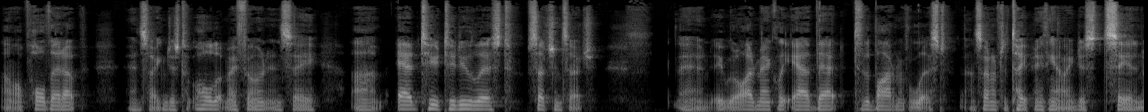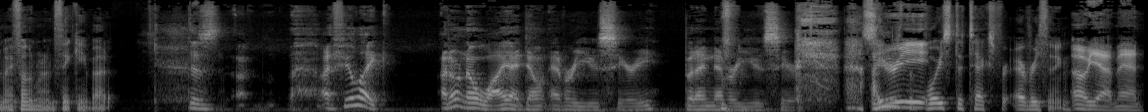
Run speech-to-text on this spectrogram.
um, I'll pull that up and so I can just hold up my phone and say, um, add to to do list such and such. And it will automatically add that to the bottom of the list. Uh, so I don't have to type anything out. I can just say it into my phone when I'm thinking about it. Does uh, I feel like I don't know why I don't ever use Siri, but I never use Siri. Siri. I use the voice to text for everything. Oh yeah, man,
